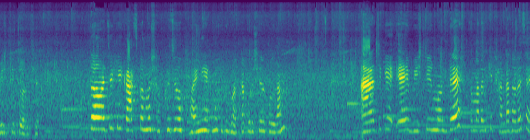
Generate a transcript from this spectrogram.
বৃষ্টি চলছে। তো হচ্ছে কি কাজকর্ম সব কিছু হয়নি? এখনও শুধু ঘরটা পরিষ্কার করলাম। আর হচ্ছে কি এই বৃষ্টির মধ্যে তোমাদের কি ঠান্ডা ধরেছে?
